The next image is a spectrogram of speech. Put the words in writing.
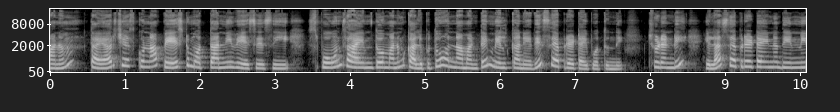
మనం తయారు చేసుకున్న పేస్ట్ మొత్తాన్ని వేసేసి స్పూన్ సాయంతో మనం కలుపుతూ ఉన్నామంటే మిల్క్ అనేది సెపరేట్ అయిపోతుంది. చూడండి ఇలా సెపరేట్ అయిన దీన్ని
